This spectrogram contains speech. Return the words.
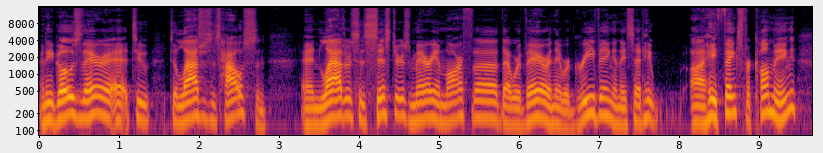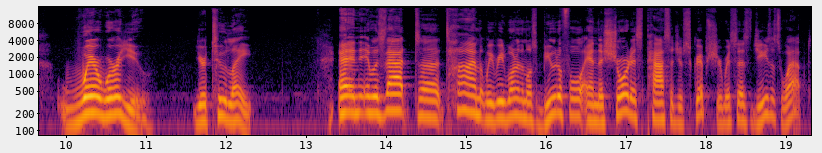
And he goes there uh, to, to Lazarus' house, and, and Lazarus' sisters, Mary and Martha, that were there, and they were grieving, and they said, Hey, uh, hey, thanks for coming. Where were you? You're too late. And it was that uh, time that we read one of the most beautiful and the shortest passage of Scripture, which says Jesus wept.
